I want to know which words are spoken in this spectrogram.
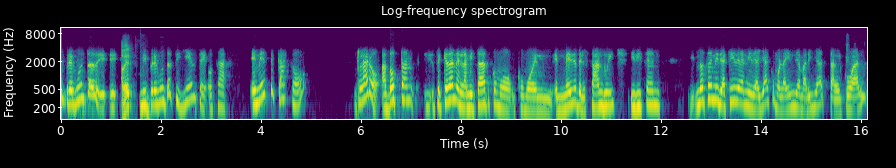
mi pregunta de eh, a ver. mi pregunta siguiente, o sea, en este caso, claro, adoptan, se quedan en la mitad como, como en, en medio del sándwich y dicen, no soy ni de aquí ni de allá, como la India amarilla, tal cual,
